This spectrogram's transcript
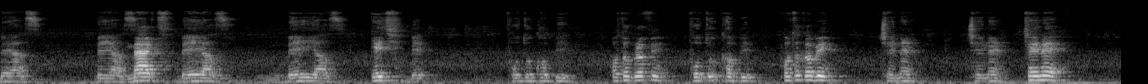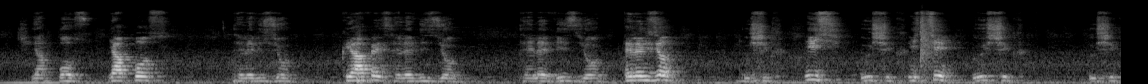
Beyaz. Beyaz. Mert. Beyaz. Beyaz. Geç. Be fotokopi. Fotoğrafi. Fotokopi. Fotokopi. Çene. Çene. Çene. Yapboz. Yapboz. Televizyon. Kıyafet. Televizyon. Televizyon. Televizyon. Işık. İş. Işık. İşçi. Işık. Işık.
